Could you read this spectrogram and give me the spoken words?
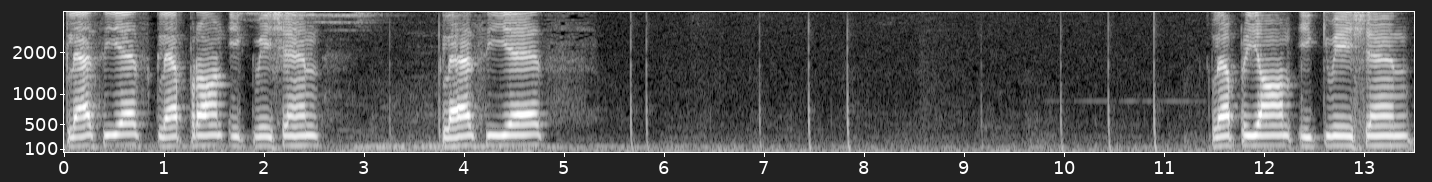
Clausius-Clapeyron equation. Clausius Clapeyron equation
